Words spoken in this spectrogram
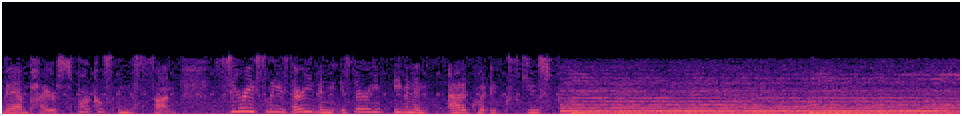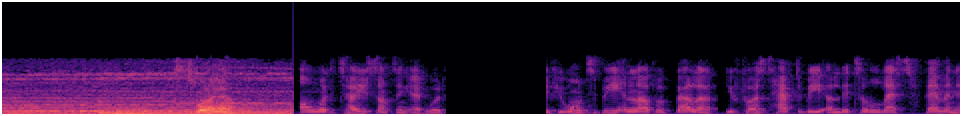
vampire sparkles in the sun? Seriously, is there even is there any, even an adequate excuse for This is what I am. I want to tell you something, Edward. If you want to be in love with Bella, you first have to be a little less feminine.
